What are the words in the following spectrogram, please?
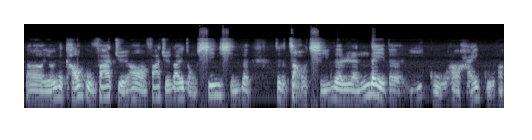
呃，有一个考古发掘哦，发掘到一种新型的这个早期的人类的遗骨哈，骸骨哈。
